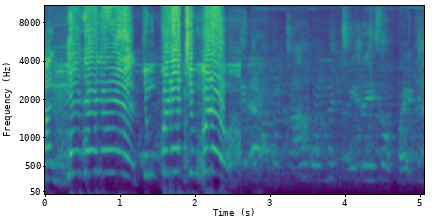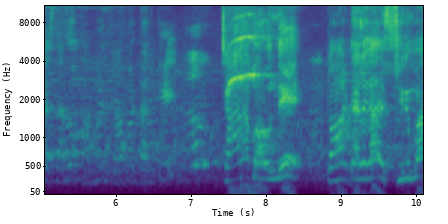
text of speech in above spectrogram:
తగ్గేదేలే చింపుడే చింపుడు చాలా బాగుంది టోటల్గా సినిమా.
